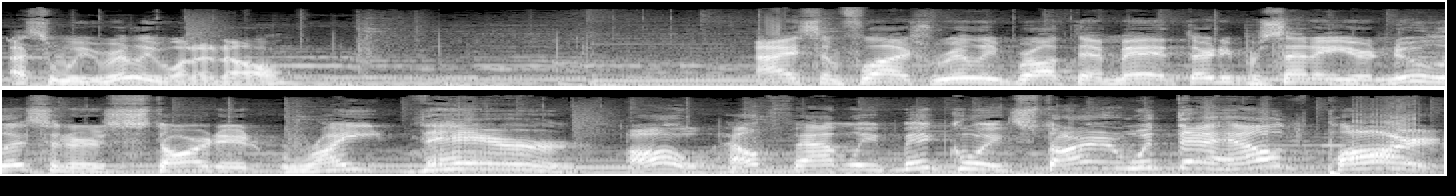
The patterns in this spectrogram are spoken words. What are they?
That's what we really want to know. Niacin Flush really brought them in. 30% of your new listeners started right there. Oh, Health Family Bitcoin started with the health part.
